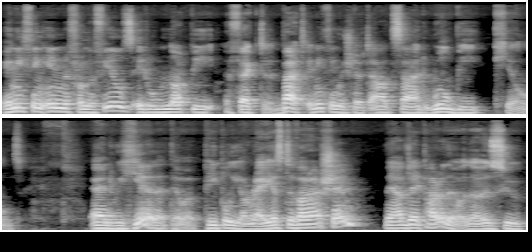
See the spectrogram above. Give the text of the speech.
anything in from the fields, it will not be affected, but anything which left outside will be killed. And we hear that there were people Yareas Devar Hashem, Me'avdei Paro, there were those who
